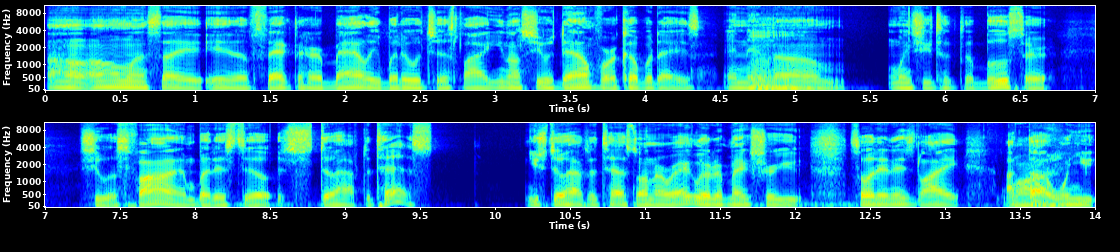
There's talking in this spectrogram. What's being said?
Uh-huh, I don't, I don't want to say it affected her badly, but it was just like you know she was down for a couple of days, and then uh-huh. um when she took the booster, she was fine, but it still it still have to test. You still have to test on a regular to make sure you. So then it's like I Why? thought when you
